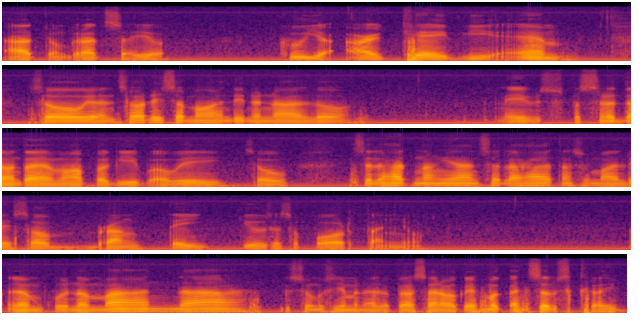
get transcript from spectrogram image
at congrats sa iyo, Kuya RKDM. So, yan. Sorry sa mga hindi nanalo may pasunod naman tayo mga pag-giveaway. So, sa lahat ng yan, sa lahat ng sumali, sobrang thank you sa suporta nyo. Alam ko naman na gusto gusto nyo manalo, pero sana wag kayo mag-unsubscribe.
